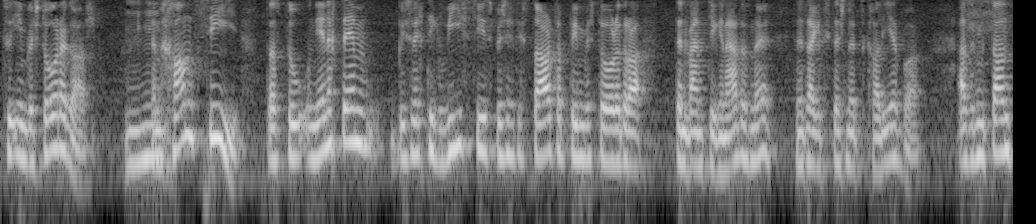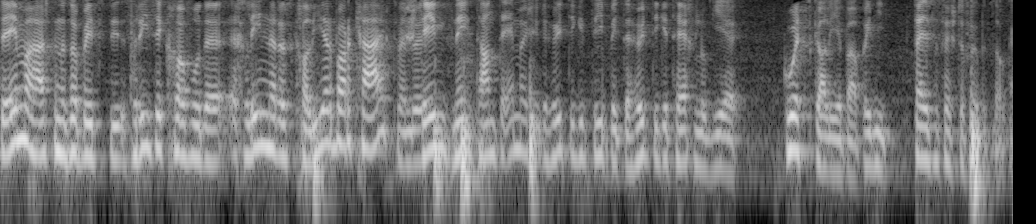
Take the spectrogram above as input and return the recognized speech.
zu Investoren gehst Mhm. Dann kann es sein, dass du, und je nachdem, bist du richtig VCs, bist du richtig Startup-Investoren dran, dann wollen die genau das nicht. Dann sagen sie, das ist nicht skalierbar. Also mit Tante Emma hast du dann so ein bisschen das Risiko von der kleineren Skalierbarkeit. Stimmt nicht. Tante Emma ist in der heutigen Zeit mit der heutigen Technologie gut skalierbar. Bin ich felsenfest davon überzeugt.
